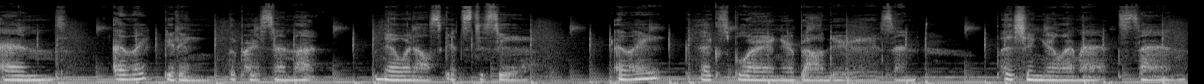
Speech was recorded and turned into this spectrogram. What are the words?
And I like getting the person that no one else gets to see. I like exploring your boundaries and pushing your limits and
